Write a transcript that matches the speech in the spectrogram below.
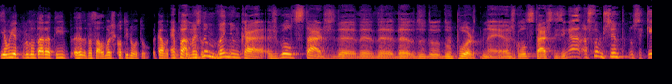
eu ia te perguntar a ti, eh, Vassalo, mas continua tu. Acaba. É pá, Tu- mas tu- não me venham cá os Gold Stars de- de- de- do- do Porto, né? Os Gold Stars dizem, ah, nós fomos sempre não sei o quê,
